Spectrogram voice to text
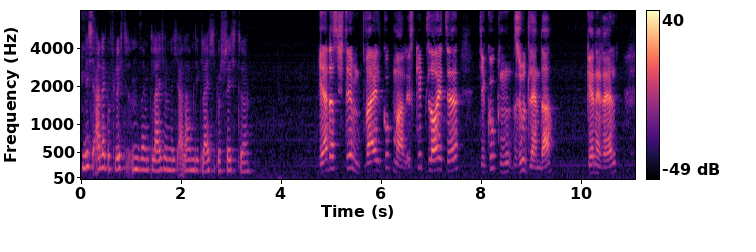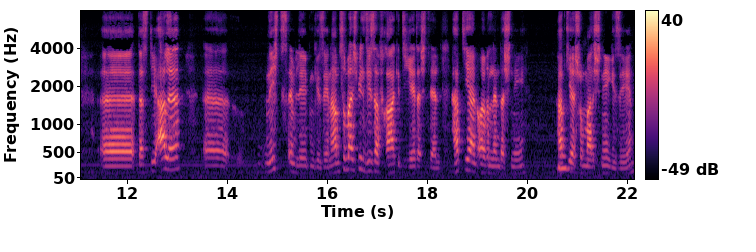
Nicht alle Geflüchteten sind gleich und nicht alle haben die gleiche Geschichte. Ja, das stimmt, weil guck mal, es gibt Leute, die gucken, Südländer generell, äh, dass die alle äh, nichts im Leben gesehen haben. Zum Beispiel diese Frage, die jeder stellt. Habt ihr in euren Ländern Schnee? Habt ihr schon mal Schnee gesehen?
